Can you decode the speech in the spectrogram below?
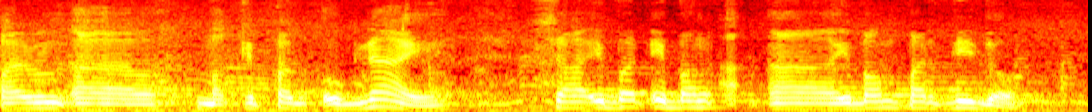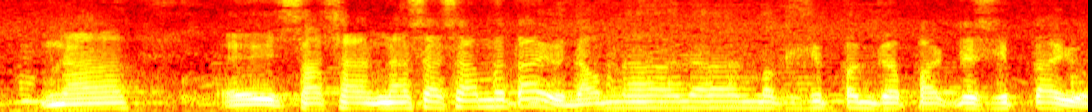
parang, uh, makipag-ugnay sa iba't ibang uh, ibang partido na eh, sasa, nasasama tayo, na, na, na makikipag-partnership tayo.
